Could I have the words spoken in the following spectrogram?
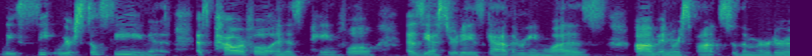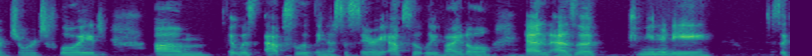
we see, we're still seeing it as powerful and as painful as yesterday's gathering was um, in response to the murder of George Floyd. Um, it was absolutely necessary, absolutely vital. And as a community, as a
